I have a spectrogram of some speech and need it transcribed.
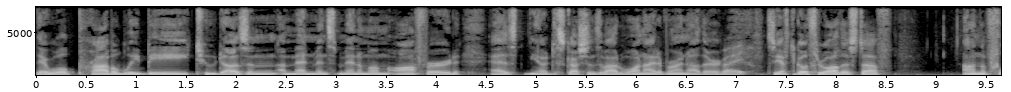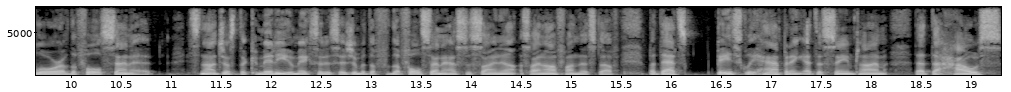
There will probably be two dozen amendments minimum offered as you know discussions about one item or another. Right. So you have to go through all this stuff on the floor of the full Senate. It's not just the committee who makes the decision, but the, the full Senate has to sign up, sign off on this stuff. But that's basically happening at the same time that the House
